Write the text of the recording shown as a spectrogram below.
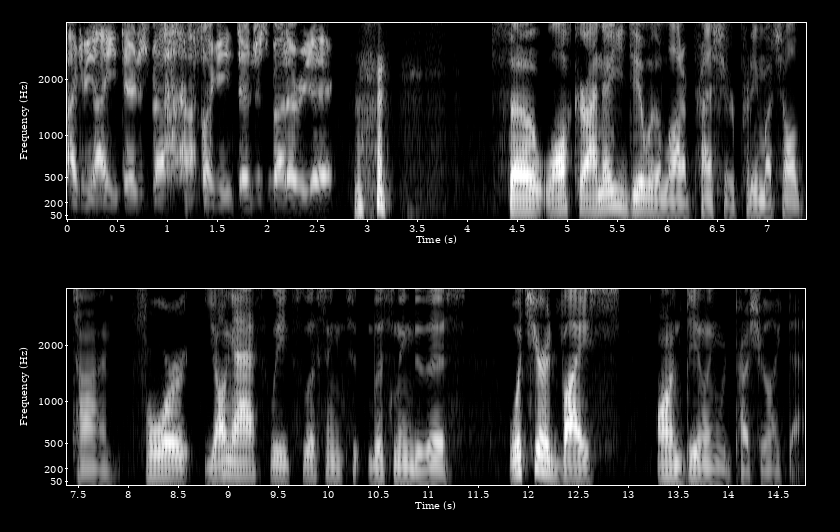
I can be. I eat there just about. I like eat there just about every day. so Walker, I know you deal with a lot of pressure pretty much all the time. For young athletes listening to listening to this, what's your advice on dealing with pressure like that?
